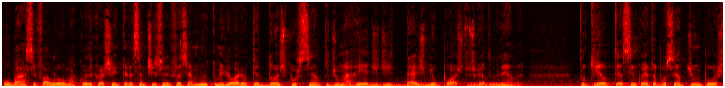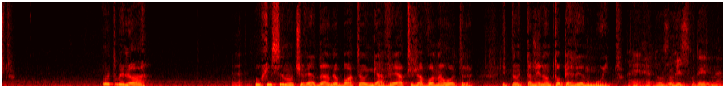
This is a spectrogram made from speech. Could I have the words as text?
O Barsi falou uma coisa que eu achei interessantíssima. Ele falou assim: é muito melhor eu ter 2% de uma rede de 10 mil postos de gasolina do que eu ter 50% de um posto. Muito melhor. Exatamente. Porque se não estiver dando, eu boto, eu engaveto e já vou na outra. Então também não estou perdendo muito. É, reduz o risco dele, né?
